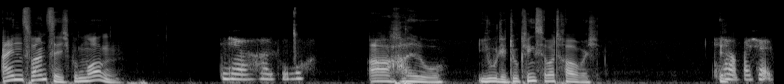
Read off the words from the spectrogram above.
21, guten Morgen. Ja, hallo. Ach, hallo. Judith, du klingst aber traurig. Ja, aber ich heiße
